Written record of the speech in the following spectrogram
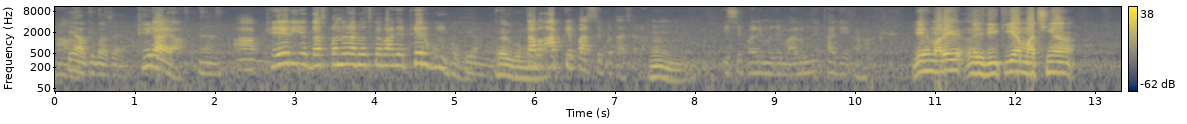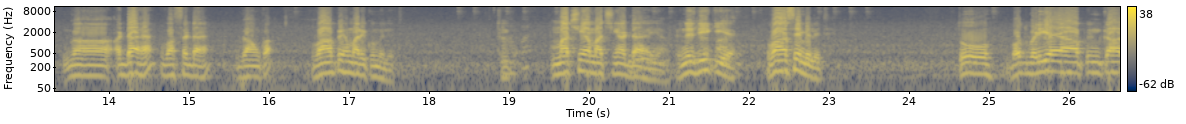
हाँ। फिर आपके पास आया? फिर आया। हाँ, आ, फिर ये दस पंद्रह रोज के बाद ये फिर गुम हो गया। फिर गुम तब आपके पास से पता चला। हम्म। इससे पहले मुझे मालूम नहीं था ये कहाँ ये हमारे नज़दीकी या माछियाँ अड्डा है बस अड्डा है गाँव का। वहाँ पे हमारे को मिले थे। ठीक है? माछियाँ माछियाँ अड्डा है यहाँ पे। नज़दीक ही है। वहाँ से मिले थे। तो बहुत बढ़िया है आप इनका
